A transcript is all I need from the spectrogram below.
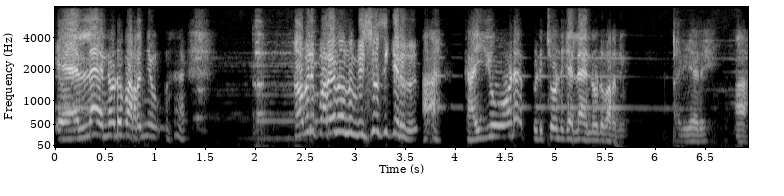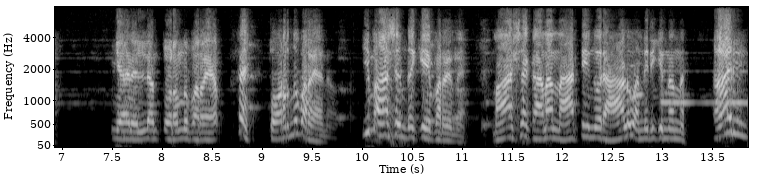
എല്ലാം എന്നോട് പറഞ്ഞു. അവർ പറയുന്നൊന്നും വിശ്വസിക്കരുത്. കയ്യോടെ പിടിച്ചോണ്ട് ചെല്ലാൻ എന്നോട് പറഞ്ഞു. അരിയാരെ ആ. ഞാൻ എല്ലാം തുറന്നു പറയാം. തുറന്നു പറയാനോ? ഈ മാഷ എന്തൊക്കെയാ പറയുന്നത് മാഷ കാണാൻ നാട്ടിൽ നിന്ന് ഒരാൾ വന്നിരിക്കുന്നെന്ന്. ആര്?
